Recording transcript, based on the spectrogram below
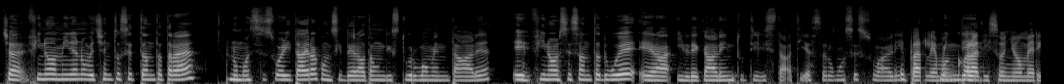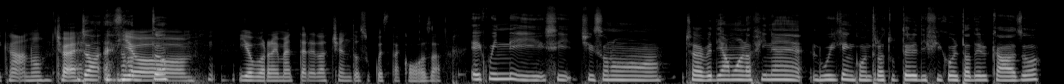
Cioè, fino al 1973 l'omosessualità era considerata un disturbo mentale e fino al 62 era illegale in tutti gli stati essere omosessuali. E parliamo Quindi... ancora di sogno americano, cioè Già, esatto. io, io vorrei mettere l'accento su questa cosa. E quindi sì, ci sono, cioè vediamo alla fine lui che incontra tutte le difficoltà del caso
